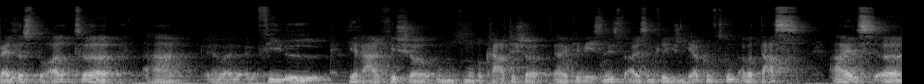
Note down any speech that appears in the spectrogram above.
weil das dort viel hierarchischer und monokratischer gewesen ist als im griechischen Herkunftsgrund. Aber das als äh, äh,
